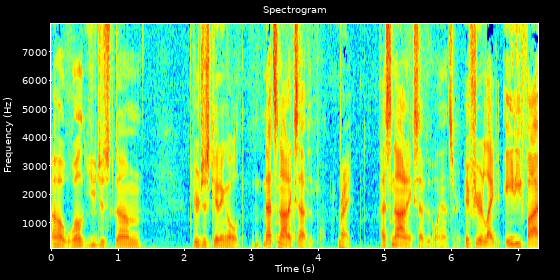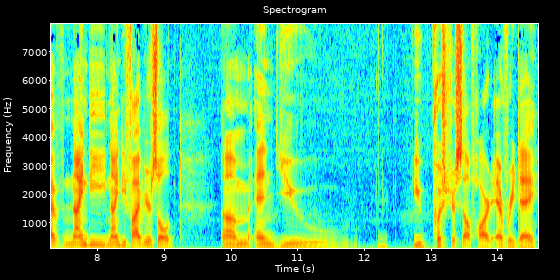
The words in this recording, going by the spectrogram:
Oh, well, you just um you're just getting old. That's not acceptable. Right. That's not an acceptable answer. If you're like 85, 90, 95 years old, um, and you you pushed yourself hard every day,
